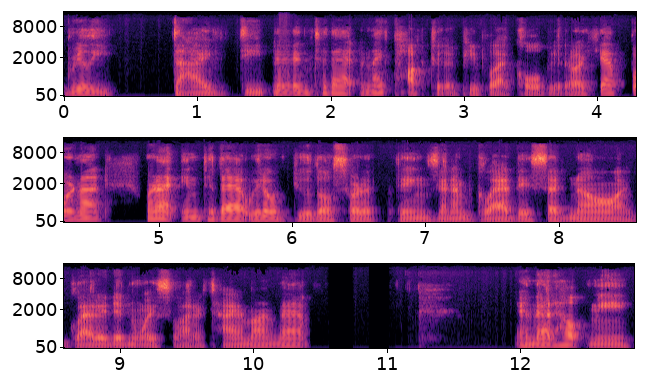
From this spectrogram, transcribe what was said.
really dive deep into that. And i talked to the people at Kolbe. they're like yep we're not we're not into that. We don't do those sort of things. And i'm glad they said no. I'm glad i didn't waste a lot of time on that. And that helped me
